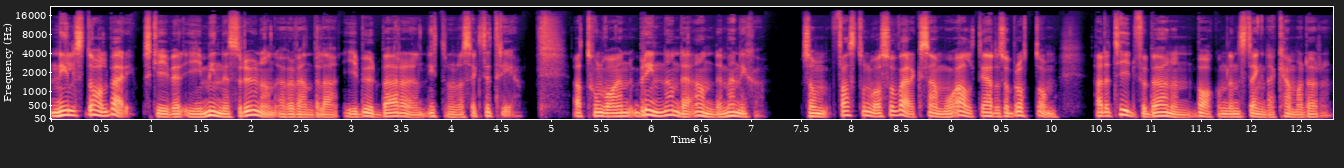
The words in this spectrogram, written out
Nils Dahlberg skriver i minnesrunan över Vendela i Budbäraren 1963 att hon var en brinnande andemänniska som, fast hon var så verksam och alltid hade så bråttom, hade tid för bönen bakom den stängda kammardörren.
